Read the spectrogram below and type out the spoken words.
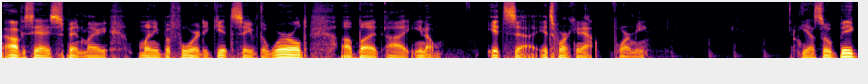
Obviously, I spent my money before to get Save the World, uh, but uh, you know, it's uh, it's working out for me. Yeah, so big,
